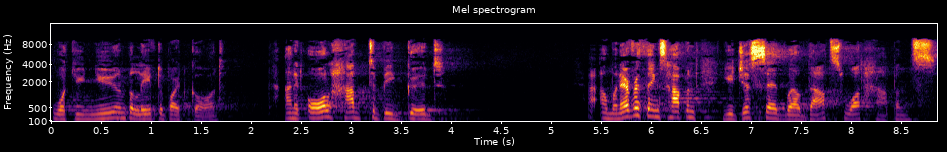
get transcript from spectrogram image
what you knew and believed about God, and it all had to be good. And whenever things happened, you just said, well, that's what happens.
